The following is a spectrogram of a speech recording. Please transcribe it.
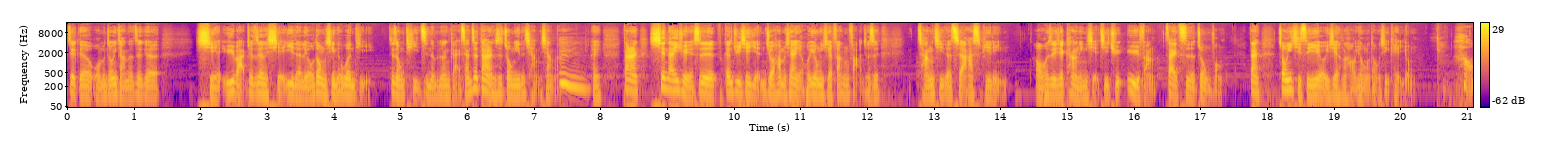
这个我们中医讲的这个血瘀吧，就是这个血液的流动性的问题，这种体质能不能改善？这当然是中医的强项了。嗯，嘿，当然现代医学也是根据一些研究，他们现在也会用一些方法，就是长期的吃阿司匹林哦，或者一些抗凝血剂去预防再次的中风。但中医其实也有一些很好用的东西可以用。好，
